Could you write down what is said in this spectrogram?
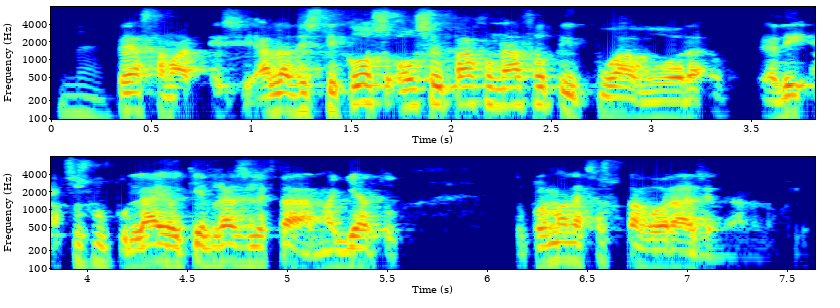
Ναι. Πρέπει να σταματήσει. Αλλά δυστυχώς, όσο υπάρχουν άνθρωποι που αγοράζουν. Δηλαδή, αυτός που πουλάει, okay, βγάζει λεφτά, μαγκιά του. Το πρόβλημα είναι αυτός που τα αγοράζει, να με ενοχλεί.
